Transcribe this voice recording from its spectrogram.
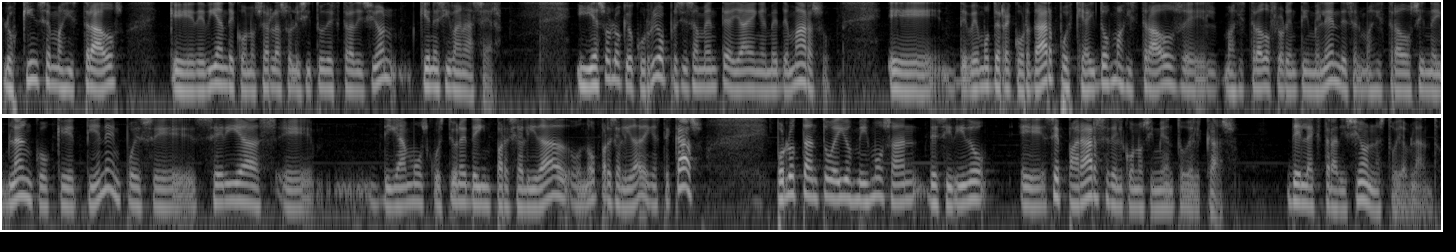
los 15 magistrados que debían de conocer la solicitud de extradición, quienes iban a ser. Y eso es lo que ocurrió precisamente allá en el mes de marzo. Eh, debemos de recordar pues que hay dos magistrados, el magistrado Florentín Meléndez, el magistrado Sidney Blanco, que tienen pues eh, serias, eh, digamos, cuestiones de imparcialidad o no parcialidad en este caso. Por lo tanto, ellos mismos han decidido separarse del conocimiento del caso, de la extradición estoy hablando.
